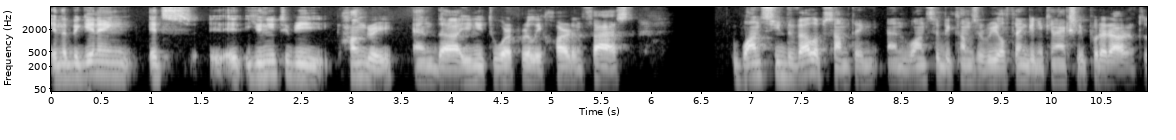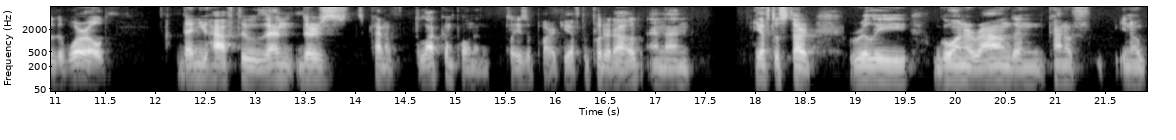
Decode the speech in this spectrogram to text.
in the beginning, it's it, you need to be hungry and uh, you need to work really hard and fast. Once you develop something and once it becomes a real thing and you can actually put it out into the world, then you have to then there's kind of the luck component plays a part. You have to put it out and then you have to start really going around and kind of you know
